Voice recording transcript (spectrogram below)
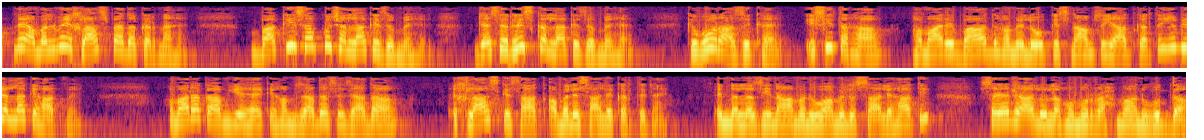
اپنے عمل میں اخلاص پیدا کرنا ہے باقی سب کچھ اللہ کے ذمے ہے جیسے رسک اللہ کے ذمے ہے کہ وہ رازق ہے اسی طرح ہمارے بعد ہمیں لوگ کس نام سے یاد کرتے یہ بھی اللہ کے ہاتھ میں ہمارا کام یہ ہے کہ ہم زیادہ سے زیادہ اخلاص کے ساتھ عمل صالح کرتے جائیں ان الزین امن الصالحات سید الحم الرحمان ودا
